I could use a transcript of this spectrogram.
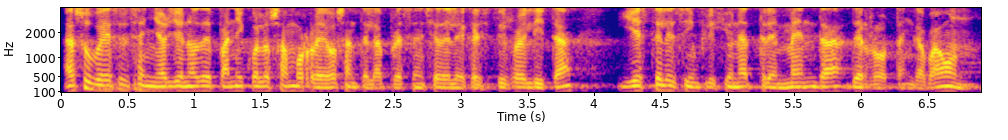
A su vez, el Señor llenó de pánico a los amorreos ante la presencia del ejército israelita y éste les infligió una tremenda derrota en Gabaón.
